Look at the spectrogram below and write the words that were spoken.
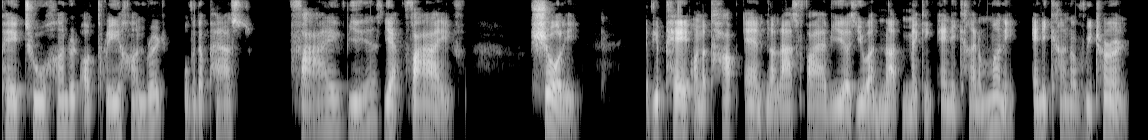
pay 200 or 300 over the past five years yeah five surely if you pay on the top end in the last five years, you are not making any kind of money, any kind of return.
